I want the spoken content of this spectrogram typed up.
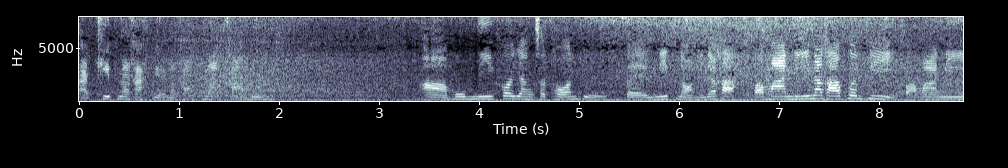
อัดคลิปนะคะ เดี๋ยวนะคะนาขามุมอ่ามุมนี้ก็ยังสะท้อนอยู่แต่นิดหน่อยนะคะ ประมาณนี้นะคะ เพื่อนพี่ประมาณนี้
